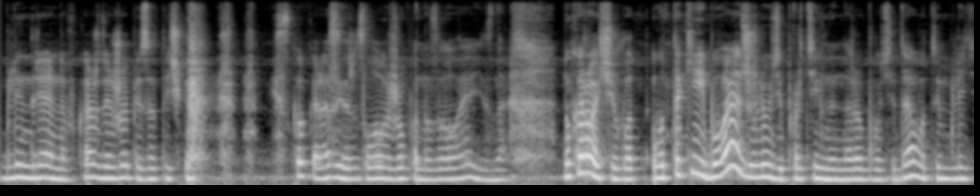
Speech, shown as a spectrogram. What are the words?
блин, реально, в каждой жопе затычка. Сколько раз я слово жопа назвала, я не знаю. Ну, короче, вот, вот такие бывают же люди противные на работе, да, вот им, блядь,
